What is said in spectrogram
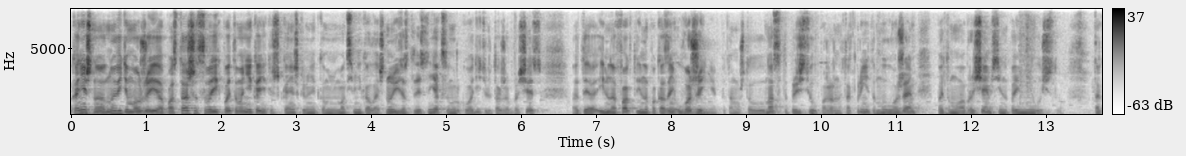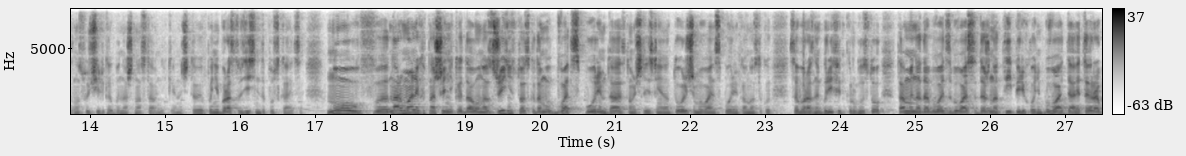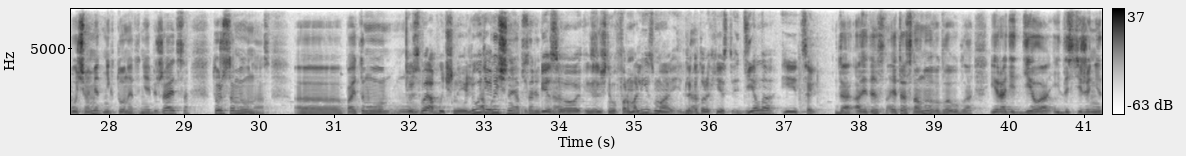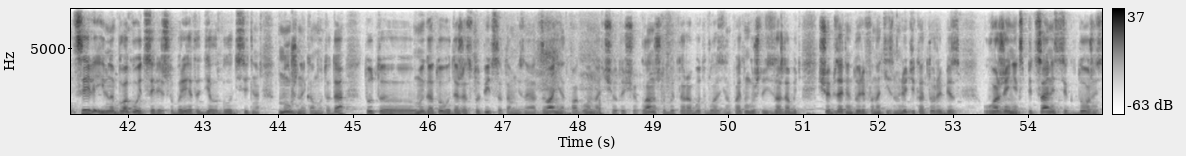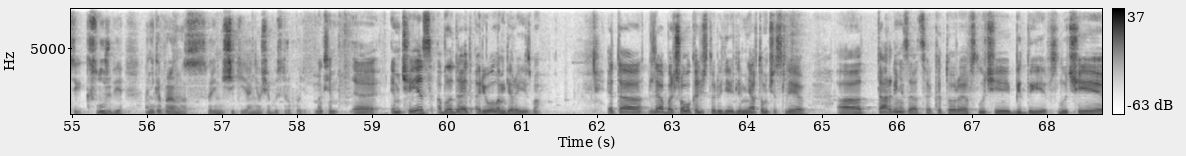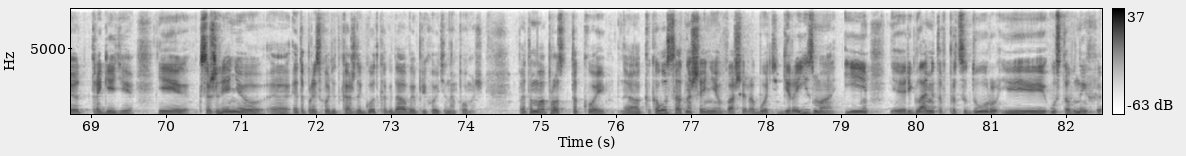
Конечно, ну, видимо, уже я постарше своих, поэтому они, конечно, конечно, Максим Николаевич, ну, и, соответственно, я к своему руководителю также обращаюсь. Это именно факт, именно показание уважения, потому что у нас это, прежде всего, пожарных так принято, мы уважаем, поэтому обращаемся именно по имени и отчеству. Так нас учили, как бы, наши наставники. Значит, э, понебратство здесь не допускается. Но в нормальных отношениях, когда у нас жизнь, ситуация, когда мы, бывает, спорим, да, в том числе, если Анатольевичем бывает спорим, когда у нас такой своеобразный брифинг, круглый стол, там иногда бывает забывается, даже на «ты» переходим. Бывает, да, это рабочий момент, никто на это не обижается. То же самое у нас. Э, Поэтому... То есть вы обычные люди, Обычные, абсолютно, без да. излишнего формализма, для Да. которых есть дело и цель. Да, а это, это основное во главу угла. И ради дела и достижения цели, именно благой цели, чтобы это дело было действительно нужное кому-то, да, тут э, мы готовы даже отступиться, там, не знаю, от звания, от погона, от чего-то еще. Главное, чтобы эта работа была сделана. Поэтому говорю, что здесь должна быть еще обязательно доля фанатизма. Люди, которые без уважения к специальности, к должности, к службе, они, как правило, у нас временщики, они очень быстро уходят. Максим, э, МЧС обладает ореолом героизма. Это для большого количества людей, для меня в том числе, а, та организация, которая в случае беды, в случае трагедии, и, к сожалению, э, это происходит каждый год, когда вы приходите на помощь. Поэтому вопрос такой. э, Каково соотношение в вашей работе героизма и э, регламентов, процедур и уставных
